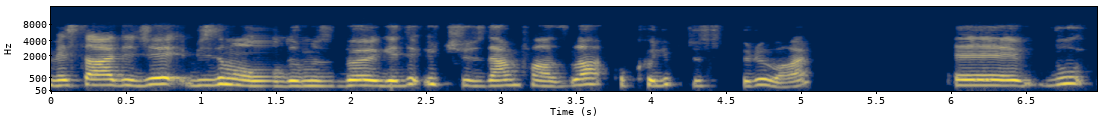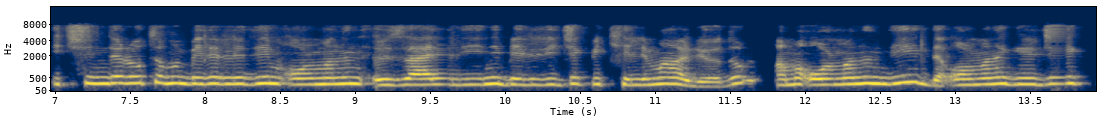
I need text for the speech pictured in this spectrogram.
ve sadece bizim olduğumuz bölgede 300'den fazla okaliptüs türü var. Ee, bu içinde rotamı belirlediğim ormanın özelliğini belirleyecek bir kelime arıyordum. Ama ormanın değil de ormana girecek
